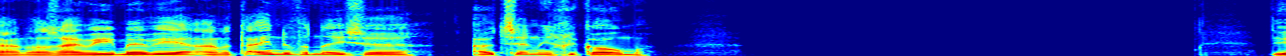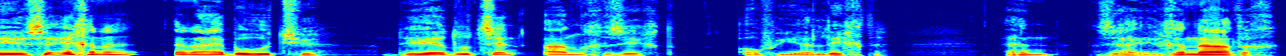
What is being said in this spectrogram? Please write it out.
Ja, dan zijn we hiermee weer aan het einde van deze uitzending gekomen. De Heer zegene en hij behoedt je. De Heer doet zijn aangezicht over je lichten en zij genadig.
